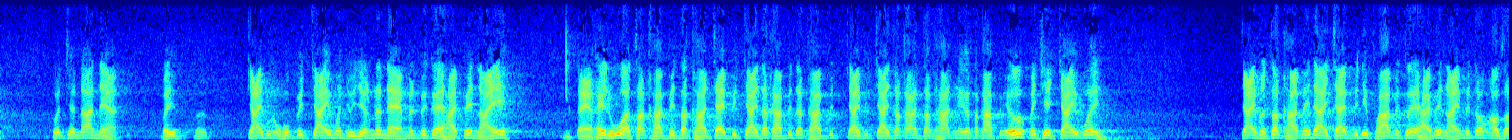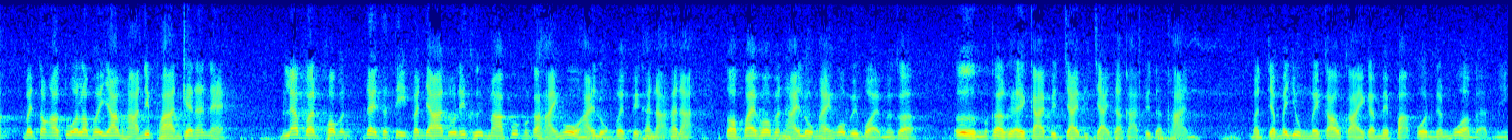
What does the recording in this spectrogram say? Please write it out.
เพราะฉะนั้นเนี่ยไป ใจมันคงเป็นใจมันอยู่อย่างนั้นแน่มันไม่เคยหายไปไหน แต่ให้รู้ว่าสังขารเป็นสังขารใจเป็นใจสังขารเป็นสังขารเป็นใจเป็นใจสังขารสังขารไงก็สังขารไปเออไม่ใช่ใจเว้ยใจมันสังขารไม่ได้ใจเป็นนิพพานไม่เคยหายไปไหน ไม่ต้องเอาสักไม่ต้องเอาตัวเราพยายามหานิพพานแค่นั้นแน่แล้วพอมันได้สติปัญญาตัวนี้คืนมาปุ๊บมันก็หายโง่หายหลงไปเป็นขณะขณะต่อไปพอมันหายหลงหายโง่บ่อยๆมันก็ เออ มันก็กลายเป็นใจเป็นใจสังขารเป็นสังขารมันจะไม่ยุ่งไม่ก้าวไก่กันไม่ปะปนกันมั่วแบบนี้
